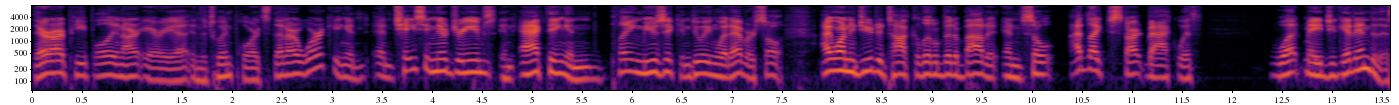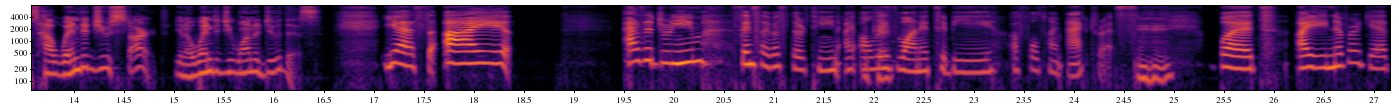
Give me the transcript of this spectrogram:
there are people in our area in the Twin Ports that are working and, and chasing their dreams and acting and playing music and doing whatever. So I wanted you to talk a little bit about it. And so I'd like to start back with what made you get into this? How when did you start? You know, when did you want to do this? Yes, I, as a dream, since I was 13, I always wanted to be a full time actress. Mm-hmm. But I never get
